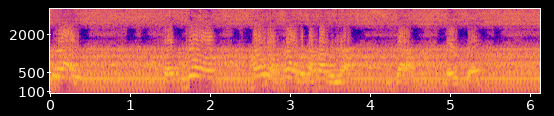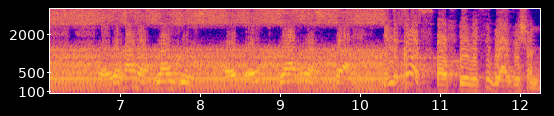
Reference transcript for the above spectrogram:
tribe but no man of tribe of Kapabula is that okay uh, the kind of language okay gathering of tribe In the course of Eri civilization,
